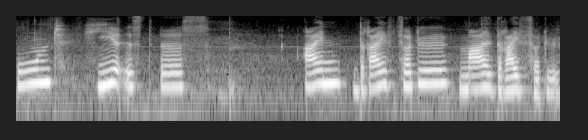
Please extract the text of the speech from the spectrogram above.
und hier ist es ein Dreiviertel mal Dreiviertel.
